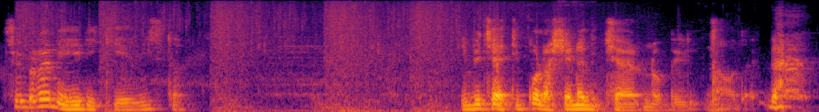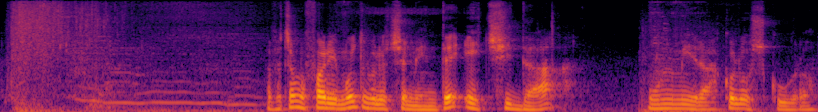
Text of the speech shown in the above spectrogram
Sembra Medici, hai visto? Invece è tipo la scena di Chernobyl. No, dai. La facciamo fuori molto velocemente e ci dà un miracolo oscuro.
